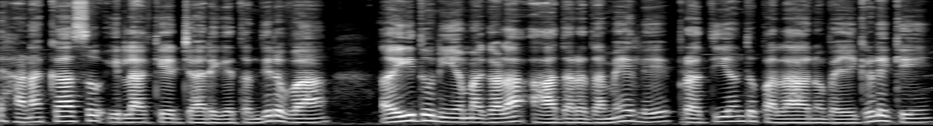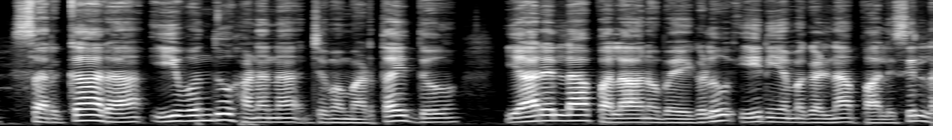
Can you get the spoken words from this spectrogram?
ಹಣಕಾಸು ಇಲಾಖೆ ಜಾರಿಗೆ ತಂದಿರುವ ಐದು ನಿಯಮಗಳ ಆಧಾರದ ಮೇಲೆ ಪ್ರತಿಯೊಂದು ಫಲಾನುಭವಿಗಳಿಗೆ ಸರ್ಕಾರ ಈ ಒಂದು ಹಣನ ಜಮಾ ಮಾಡ್ತಾ ಇದ್ದು, ಯಾರೆಲ್ಲ ಫಲಾನುಭವಿಗಳು ಈ ನಿಯಮಗಳನ್ನ ಪಾಲಿಸಿಲ್ಲ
